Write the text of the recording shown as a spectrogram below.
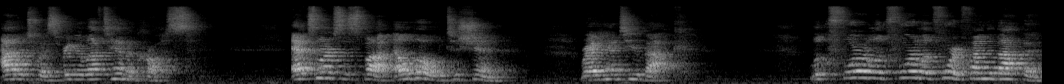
Out of twist. Bring your left hand across. X marks the spot. Elbow to shin. Right hand to your back. Look forward, look forward, look forward. Find the back bend.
